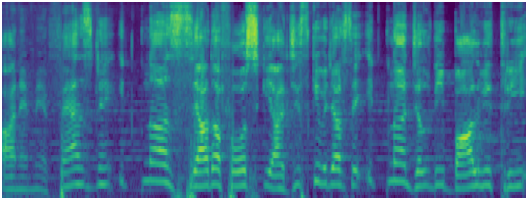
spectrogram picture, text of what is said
आने में। फैंस ने इतना ज़्यादा फोर्स किया, जिसकी वजह से इतना जल्दी बालवीर थ्री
